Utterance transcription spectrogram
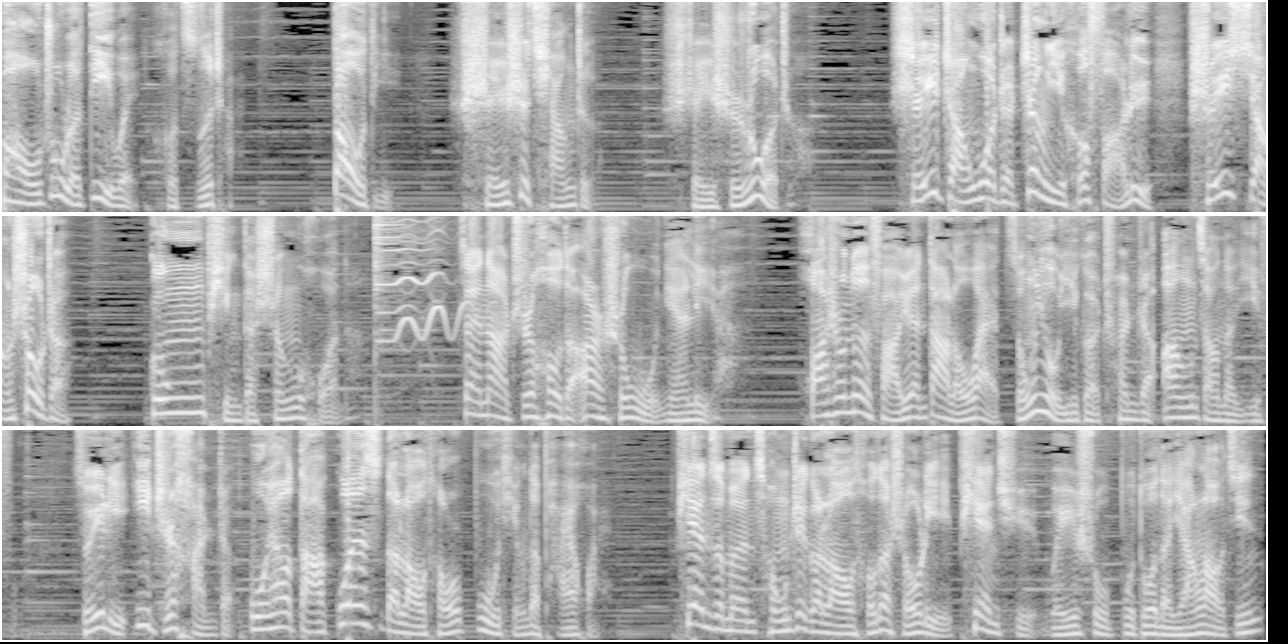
保住了地位和资产。到底谁是强者，谁是弱者？谁掌握着正义和法律？谁享受着公平的生活呢？在那之后的二十五年里啊。华盛顿法院大楼外，总有一个穿着肮脏的衣服、嘴里一直喊着“我要打官司”的老头不停地徘徊。骗子们从这个老头的手里骗取为数不多的养老金。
